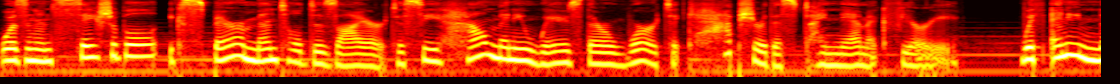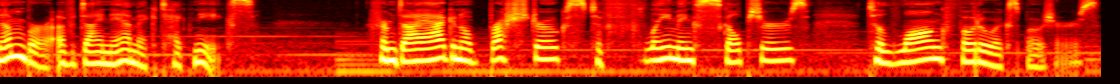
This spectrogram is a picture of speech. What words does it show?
was an insatiable, experimental desire to see how many ways there were to capture this dynamic fury with any number of dynamic techniques. From diagonal brushstrokes to flaming sculptures to long photo exposures,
